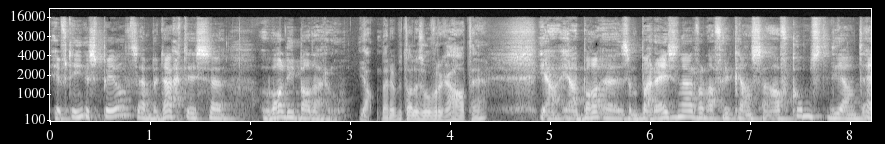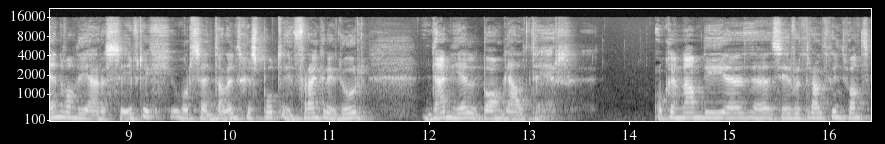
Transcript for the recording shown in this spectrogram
heeft ingespeeld en bedacht is Wally Badarou. Ja, daar hebben we het al eens over gehad. Hè? Ja, ja is een Parijzenaar van Afrikaanse afkomst, die aan het einde van de jaren 70 wordt zijn talent gespot in Frankrijk door Daniel Bangalter. Ook een naam die uh, zeer vertrouwd klinkt, want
